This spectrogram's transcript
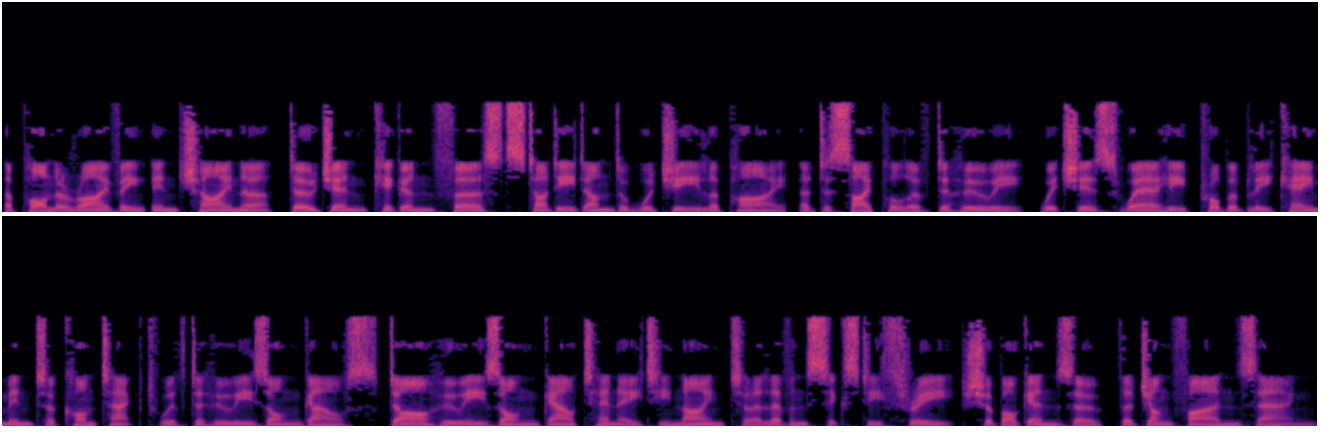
Upon arriving in China, Dogen Kigen first studied under Wuji Lapai, a disciple of Dahui, which is where he probably came into contact with Dahui Zonggao's Da Hui Zonggao 1089–1163 Shobogenzo, the Zhengfayan Zhang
